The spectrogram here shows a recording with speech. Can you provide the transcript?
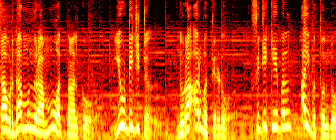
ಸಾವಿರದ ಮುನ್ನೂರ ಮೂವತ್ನಾಲ್ಕು, ಯು ಡಿಜಿಟಲ್ ನೂರ ಅರವತ್ತೆರಡು, ಸಿಟಿ ಕೇಬಲ್ ಐವತ್ತೊಂದು.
